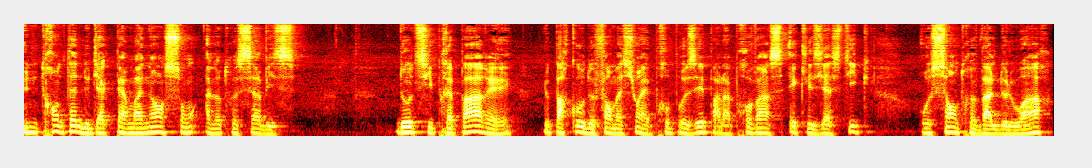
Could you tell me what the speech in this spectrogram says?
une trentaine de diacres permanents sont à notre service. D'autres s'y préparent et le parcours de formation est proposé par la province ecclésiastique au centre Val-de-Loire,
